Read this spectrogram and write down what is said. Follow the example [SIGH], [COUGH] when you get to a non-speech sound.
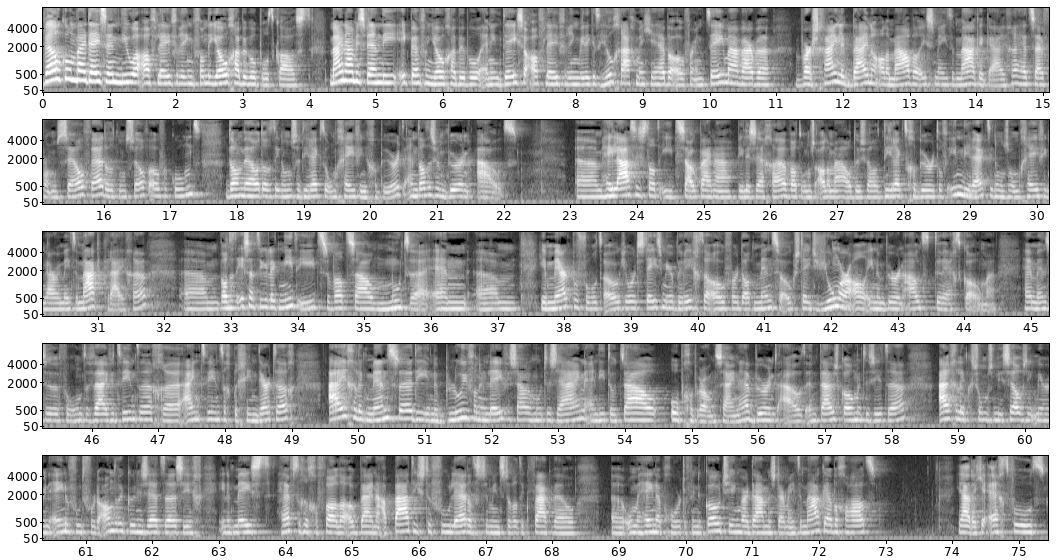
Welkom bij deze nieuwe aflevering van de Yoga Bubble podcast. Mijn naam is Wendy, ik ben van Yoga Bubble en in deze aflevering wil ik het heel graag met je hebben over een thema waar we waarschijnlijk bijna allemaal wel eens mee te maken krijgen. Het zij voor onszelf, hè, dat het onszelf overkomt, dan wel dat het in onze directe omgeving gebeurt en dat is een burn-out. Um, helaas is dat iets, zou ik bijna willen zeggen, wat ons allemaal dus wel direct gebeurt of indirect in onze omgeving waar we mee te maken krijgen. Um, want het is natuurlijk niet iets wat zou moeten. En um, je merkt bijvoorbeeld ook, je hoort steeds meer berichten over dat mensen ook steeds jonger al in een burn-out terechtkomen. Mensen voor rond de 25, uh, eh, eind 20, begin 30 eigenlijk mensen die in de bloei van hun leven zouden moeten zijn en die totaal opgebrand zijn, hè, burnt out en thuis komen te zitten. Eigenlijk soms zelfs niet meer hun ene voet voor de andere kunnen zetten. Zich in het meest heftige gevallen ook bijna apathisch te voelen. Hè. Dat is tenminste wat ik vaak wel uh, om me heen heb gehoord of in de coaching, waar dames daarmee te maken hebben gehad. Ja, dat je echt voelt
